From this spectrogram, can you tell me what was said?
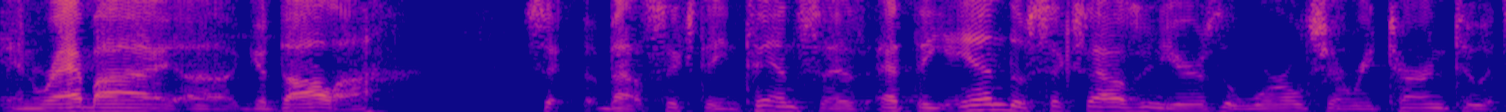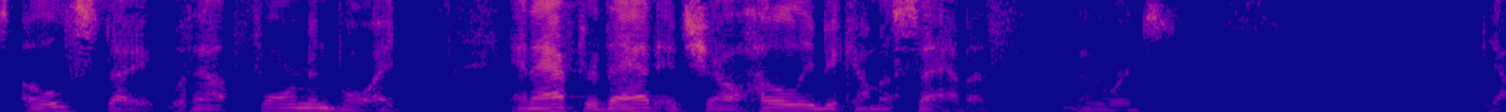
And Rabbi uh, Gadala, about 1610 says, At the end of 6,000 years, the world shall return to its old state without form and void, and after that it shall wholly become a Sabbath. In other words, yeah.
